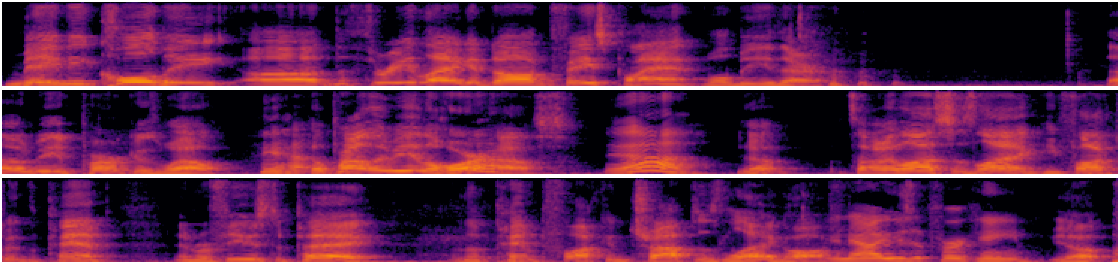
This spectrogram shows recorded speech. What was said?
Maybe Colby, uh, the three-legged dog faceplant, will be there. that would be a perk as well. Yeah. He'll probably be in the whorehouse. Yeah. Yep, that's how he lost his leg. He fucked with the pimp and refused to pay, and the pimp fucking chopped his leg off. And now use it for a cane. Yep.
